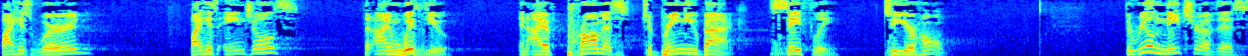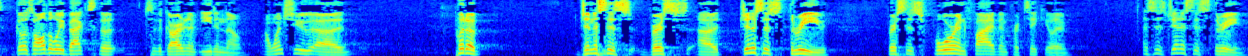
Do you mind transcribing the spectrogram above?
by his word, by his angels, that I am with you and I have promised to bring you back safely to your home. The real nature of this goes all the way back to the, to the Garden of Eden, though. I want you uh, put up Genesis verse uh, Genesis three, verses four and five in particular. This is Genesis three.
